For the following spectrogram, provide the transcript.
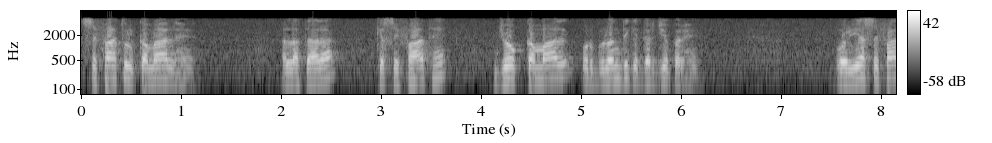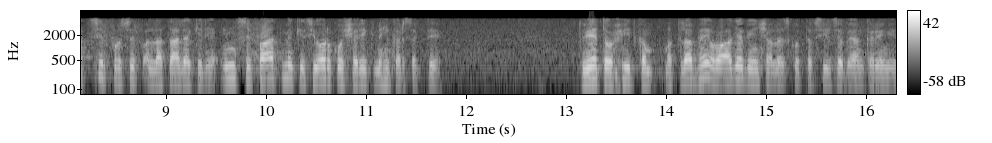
صفات الکمال ہیں۔ اللہ تعالیٰ کے صفات ہیں جو کمال اور بلندی کے درجے پر ہیں۔ اور یہ صفات صرف اور صرف اللہ تعالیٰ کے لیے ان صفات میں کسی اور کو شریک نہیں کر سکتے۔ تو یہ توحید کا مطلب ہے اور آگے بھی انشاءاللہ اس کو تفصیل سے بیان کریں گے۔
